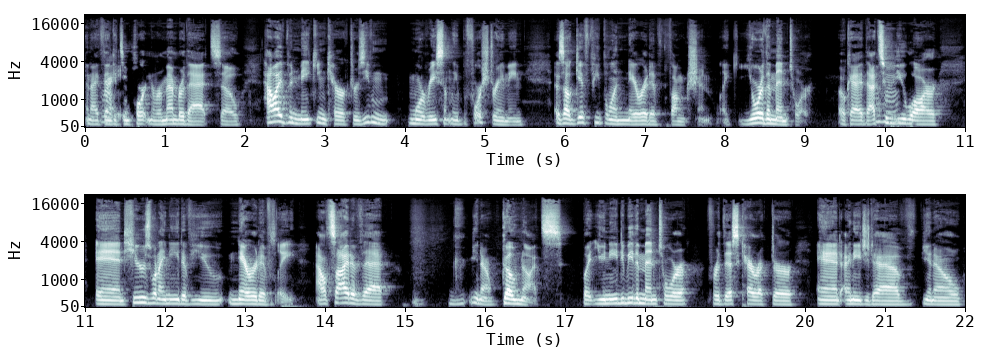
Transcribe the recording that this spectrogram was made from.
and I think it's important to remember that. So how I've been making characters, even more recently before streaming, is I'll give people a narrative function, like you're the mentor, okay, that's Mhm. who you are, and here's what I need of you narratively outside of that you know go nuts but you need to be the mentor for this character and i need you to have you know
